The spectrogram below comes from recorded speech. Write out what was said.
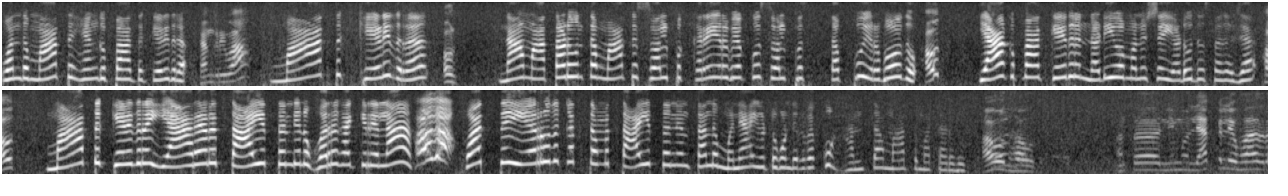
ಒಂದು ಮಾತು ಹೆಂಗಪ್ಪ ಅಂತ ಕೇಳಿದ್ರ? ಹೆಂಗ್ರಿ ವಾ? ಮಾತು ಕೇಳಿದ್ರ ಹೌದು. ನಾ ಮಾತಾಡುವಂತ ಮಾತು ಸ್ವಲ್ಪ ಕರೆ ಇರಬೇಕು ಸ್ವಲ್ಪ ತಪ್ಪು ಇರಬಹುದು ಹೌದು. ಯಾಕಪ್ಪ ಅಂತ ಕೇಳಿದ್ರೆ ನಡೆಯುವ ಮನುಷ್ಯ ಎಡುವುದು ಸಹಜ. ಮಾತು ಕೇಳಿದ್ರೆ ಯಾರ್ಯಾರ ತಾಯಿ ತಂದಿನ ಹೊರಗೆ ಹಾಕಿರಲ್ಲ ಹೊತ್ತಿ ಹೊತ್ತು ಏರೋದಕ್ಕೆ ತಮ್ಮ ತಾಯಿ ತಂದಿನ ತಂದು ಮನ್ಯಾಗ ಇಟ್ಟುಕೊಂಡಿರ್ಬೇಕು ಅಂತ ಮಾತು ಮಾತಾಡಬೇಕು. ಹೌದು ಹೌದು. ಅಂತ ನಿಮ್ಮ ಲೆಕ್ಕಲ್ಲಿ ಹೋದ್ರ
